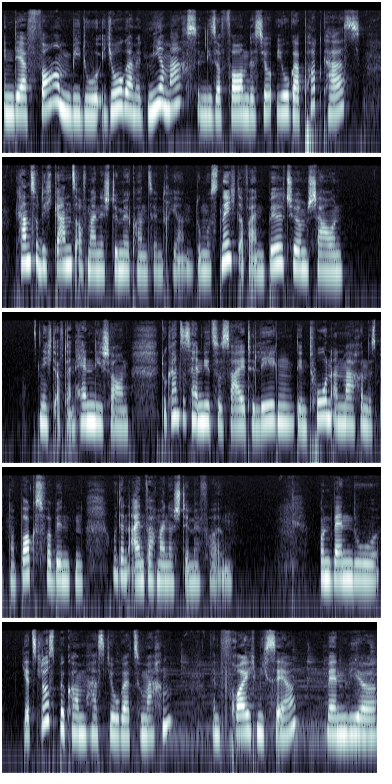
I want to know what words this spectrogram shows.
in der Form, wie du Yoga mit mir machst, in dieser Form des Yoga-Podcasts, kannst du dich ganz auf meine Stimme konzentrieren. Du musst nicht auf einen Bildschirm schauen. nicht auf dein Handy schauen. Du kannst das Handy zur Seite legen, den Ton anmachen, das mit einer Box verbinden und dann einfach meiner Stimme folgen. Und wenn du jetzt Lust bekommen hast, Yoga zu machen, dann freue ich mich sehr, wenn wir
